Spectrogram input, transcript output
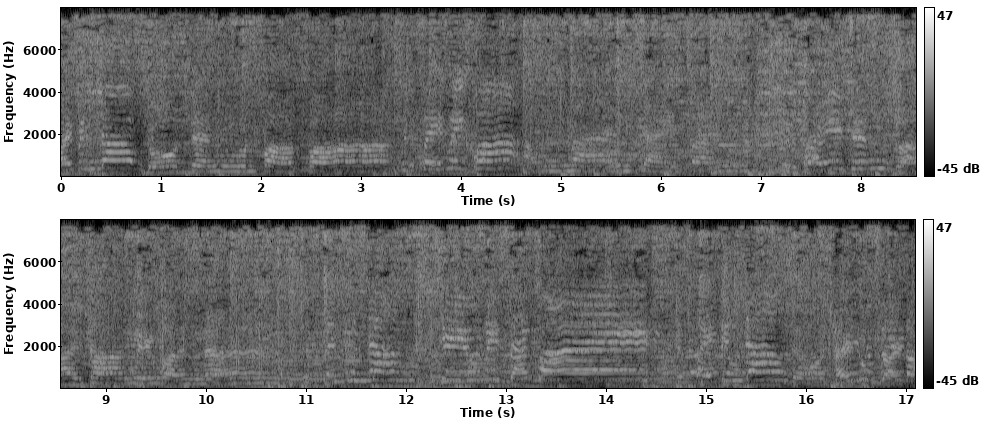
จะไปเป็นดาวโดดเด่นบนฟากฟ้าจะไปไขว้คว้าเอามาดึงใจฝันจะไปถึงปลายทางในวันนั้นจะเป็นคนดังที่อยู่ในแสงไฟจะไปเป็นดาวโดดให้ทุกสายตา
